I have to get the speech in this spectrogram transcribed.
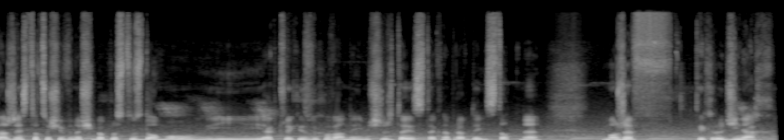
Ważne jest to, co się wynosi po prostu z domu i jak człowiek jest wychowany. I myślę, że to jest tak naprawdę istotne. Może w tych rodzinach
